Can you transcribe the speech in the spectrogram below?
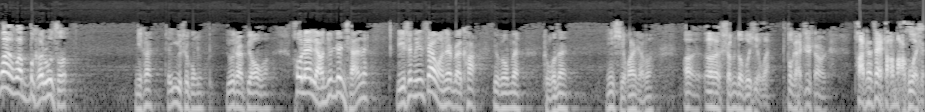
万万不可如此。你看这尉迟恭有点彪啊。后来两军阵前呢，李世民再往那边看，就说问主子你喜欢什么？啊呃，什么都不喜欢，不敢吱声，怕他再打马过去。”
